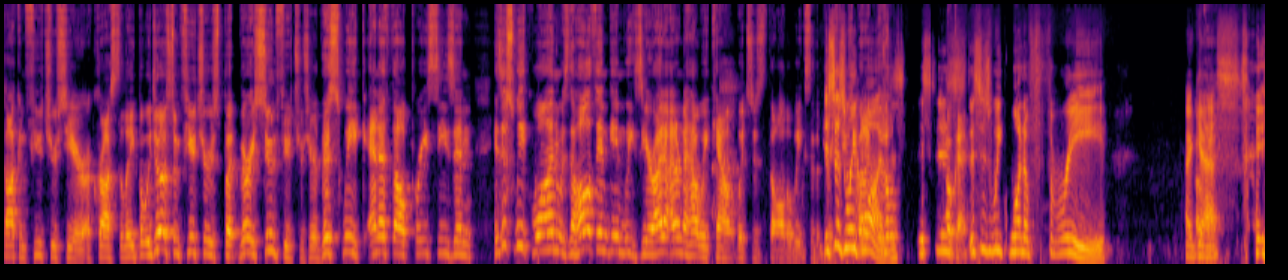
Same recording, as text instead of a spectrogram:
talking futures here across the league. But we do have some futures, but very soon futures here. This week, NFL preseason. Is this week one? Was the Hall of Fame game week zero? I, I don't know how we count, which is the, all the weeks of the This is week one. This, this, is okay. this is week one of three. I guess. Okay.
